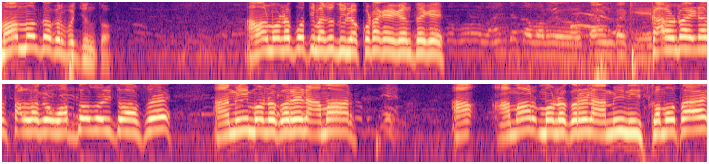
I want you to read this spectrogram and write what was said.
মোহাম্মদনগর পর্যন্ত। আমার মনে হয় প্রতি মাসে দুই লক্ষ টাকা এখান থেকে। কারণটা এটা, তার লগে অব্দ জড়িত আছে। আমি মনে করেন আমার আমার মনে করেন আমি নিজ ক্ষমতায়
